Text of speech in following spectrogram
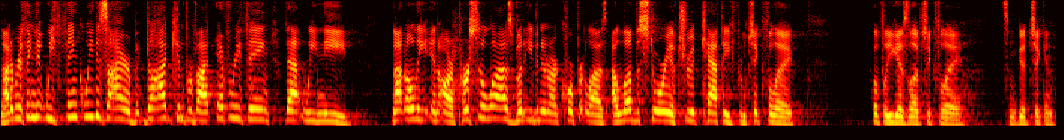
Not everything that we think we desire, but God can provide everything that we need. not only in our personal lives, but even in our corporate lives. I love the story of Truett Cathy from Chick fil A. Hopefully, you guys love Chick fil A. Some good chicken.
